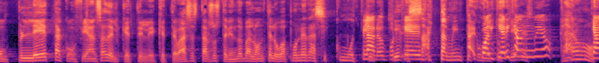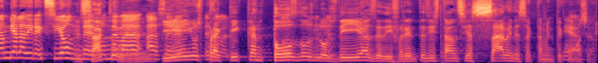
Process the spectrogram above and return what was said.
completa confianza del que te, le- que te vas a estar sosteniendo el balón, te lo va a poner así como tú Claro, porque quieres, exactamente como cualquier tú cambio Claro. cambia la dirección de Exacto. dónde va a hacer Y ellos ese balón. practican todos los días de diferentes distancias, saben exactamente cómo Yeah. hacerlo.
